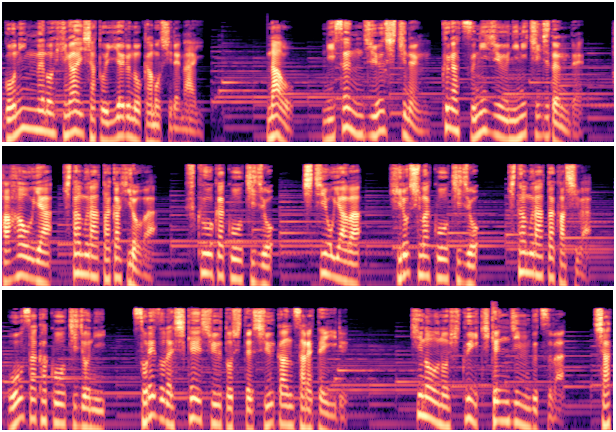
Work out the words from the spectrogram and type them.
5人目の被害者と言えるのかもしれない。なお2017年9月22日時点で母親北村隆弘は福岡拘置所父親は広島拘置所北村隆は大阪拘置所にそれぞれ死刑囚として収監されている。機能の低い危険人物は借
